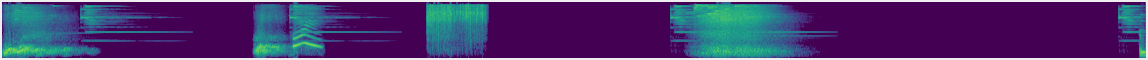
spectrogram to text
Woo! Woo!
